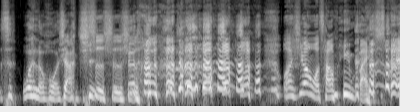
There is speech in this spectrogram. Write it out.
是为了活下去。是是是，就是、我希望我长命百岁，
